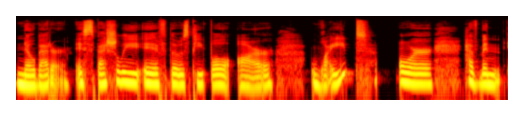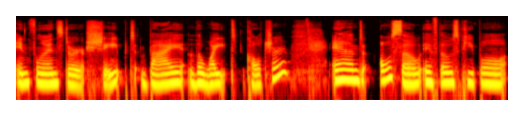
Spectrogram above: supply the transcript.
know better, especially if those people are white or have been influenced or shaped by the white culture. And also, if those people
